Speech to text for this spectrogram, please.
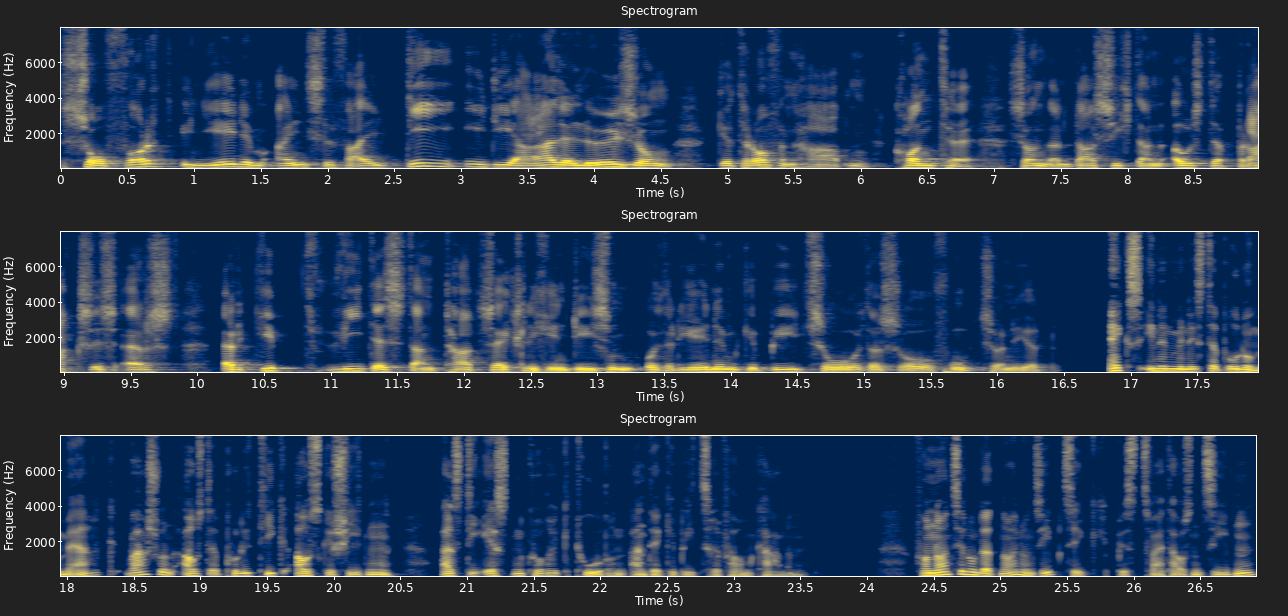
sofort in jedem Einzelfall die ideale Lösung getroffen haben konnte, sondern dass sich dann aus der Praxis erst ergibt, wie das dann tatsächlich in diesem oder jenem Gebiet so oder so funktioniert. Ex-Innenminister Bruno Merck war schon aus der Politik ausgeschieden, als die ersten Korrekturen an der Gebietsreform kamen. Von 1979 bis 2007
